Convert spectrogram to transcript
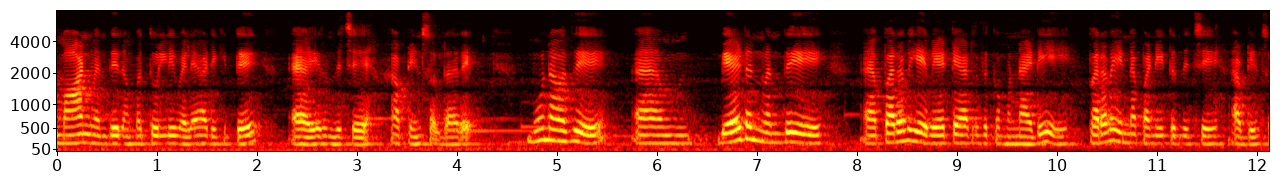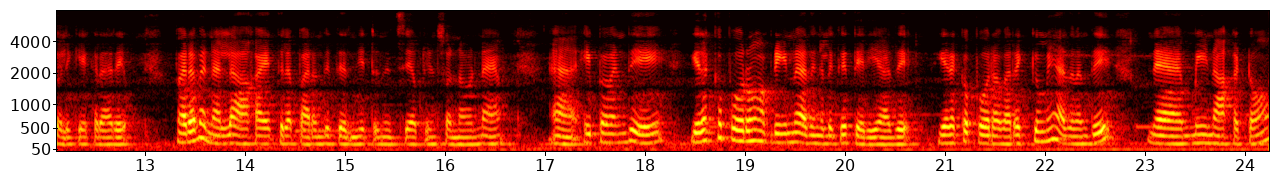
மான் வந்து ரொம்ப துள்ளி விளையாடிக்கிட்டு இருந்துச்சு அப்படின்னு சொல்கிறாரு மூணாவது வேடன் வந்து பறவையை வேட்டையாடுறதுக்கு முன்னாடி பறவை என்ன பண்ணிட்டு இருந்துச்சு அப்படின்னு சொல்லி கேட்குறாரு பறவை நல்லா ஆகாயத்தில் பறந்து தெரிஞ்சிட்டு இருந்துச்சு அப்படின்னு சொன்ன உடனே இப்போ வந்து இறக்க போகிறோம் அப்படின்னு அதுங்களுக்கு தெரியாது. இறக்க போகிற வரைக்குமே அது வந்து மீனாகட்டும்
